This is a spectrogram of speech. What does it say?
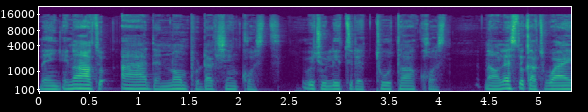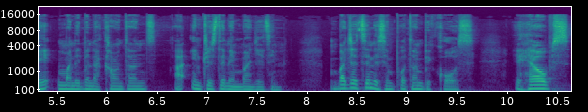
Then you now have to add the non-production cost, which will lead to the total cost. Now let's look at why management accountants are interested in budgeting. Budgeting is important because it helps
